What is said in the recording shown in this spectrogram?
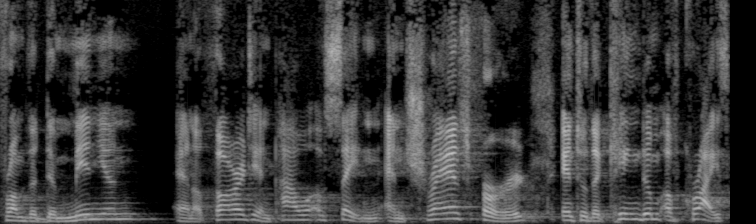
from the dominion and authority and power of Satan and transferred into the kingdom of Christ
